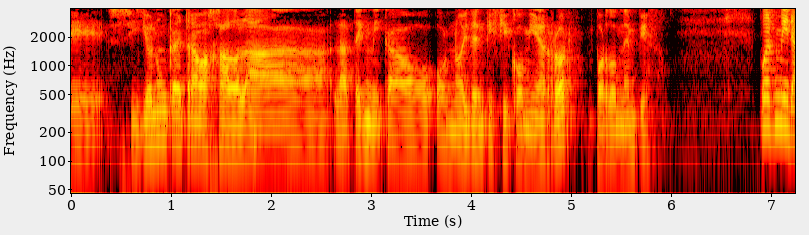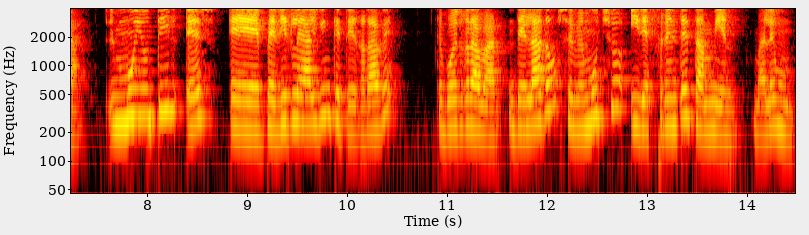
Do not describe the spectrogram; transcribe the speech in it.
eh, si yo nunca he trabajado la, técnica o, no identifico mi error, ¿por dónde empiezo? Pues mira, muy útil es eh, pedirle a alguien que te grabe. Te puedes grabar de lado, se ve mucho, y de frente también, ¿vale? Un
